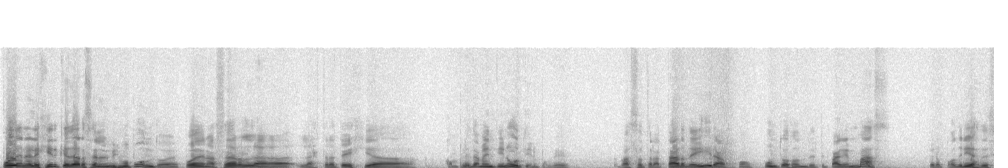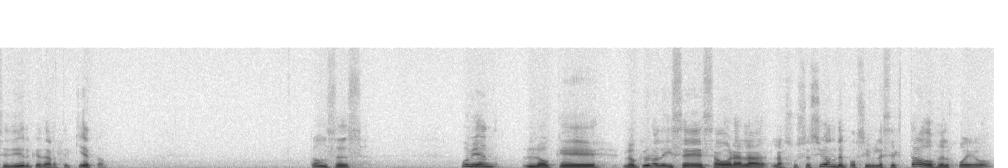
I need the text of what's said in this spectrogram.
Pueden elegir quedarse en el mismo punto, ¿eh? pueden hacer la, la, estrategia completamente inútil, porque vas a tratar de ir a puntos donde te paguen más, pero podrías decidir quedarte quieto. Entonces, muy bien, lo que, lo que uno dice es ahora la, sucesión de posibles estados del juego,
